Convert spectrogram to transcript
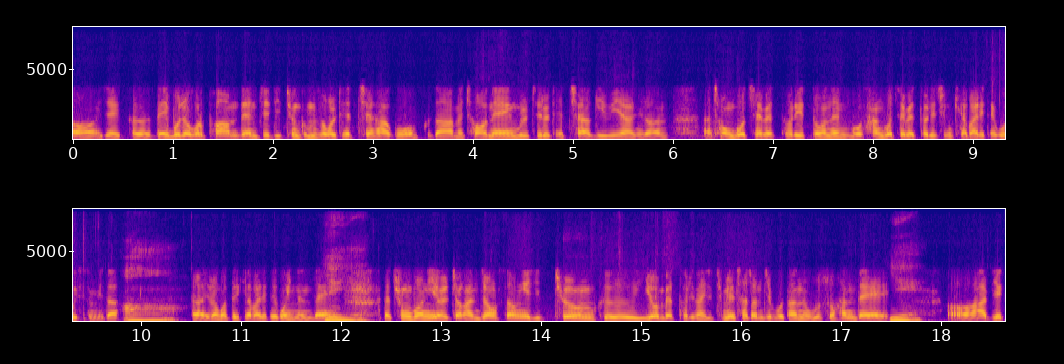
어 이제 그 내부적으로 포함된 이제 리튬 금속을 대체하고 그 다음에 전해액 물질을 대체하기 위한 이런 전고체 배터리 또는 뭐 반고체 배터리 지금 개발이 되고 있습니다. 아. 이런 것들이 개발이 되고 있는데 예, 예. 충분히 열적 안정성이 리튬 그 이온 배터리나 리튬 1차 전지보다는 우수한데 예. 어 아직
